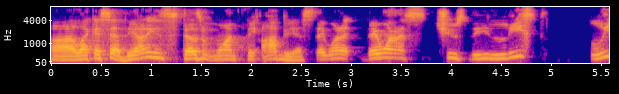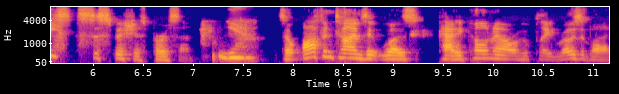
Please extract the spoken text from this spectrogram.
Uh, like I said, the audience doesn't want the obvious. They want it. They want to choose the least least suspicious person. Yeah. So oftentimes it was Patti Cohenour who played Rosebud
